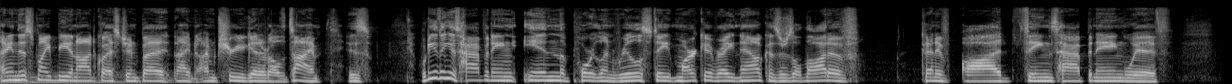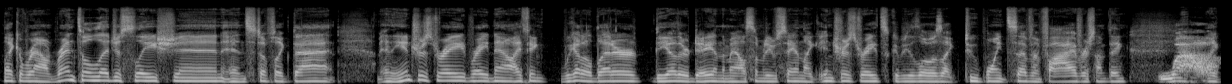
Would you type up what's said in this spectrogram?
I mean, this might be an odd question, but I, I'm sure you get it all the time. Is what do you think is happening in the Portland real estate market right now? Because there's a lot of kind of odd things happening with like around rental legislation and stuff like that. And the interest rate right now, I think we got a letter the other day in the mail. Somebody was saying like interest rates could be as low as like 2.75 or something. Wow. Like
